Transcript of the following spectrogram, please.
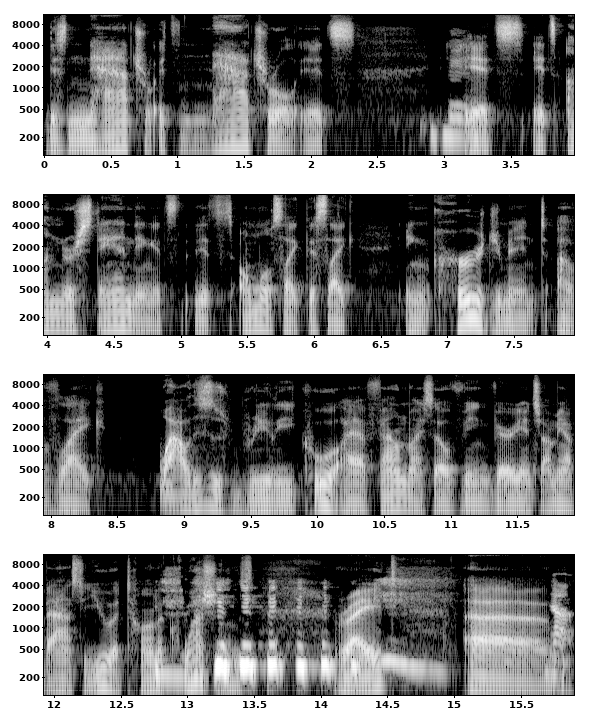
this natural, it's natural. It's mm-hmm. it's it's understanding. It's it's almost like this like encouragement of like, wow, this is really cool. I have found myself being very interested. I mean, I've asked you a ton of questions, right? Um, yeah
